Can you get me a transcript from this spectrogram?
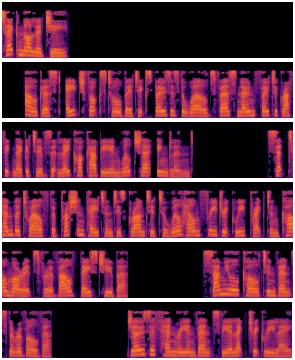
Technology August, H. Fox Talbot exposes the world's first known photographic negatives at Lacock Abbey in Wiltshire, England. September 12 – The Prussian patent is granted to Wilhelm Friedrich Wieprecht and Karl Moritz for a valve-based tuba. Samuel Colt invents the revolver. Joseph Henry invents the electric relay.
